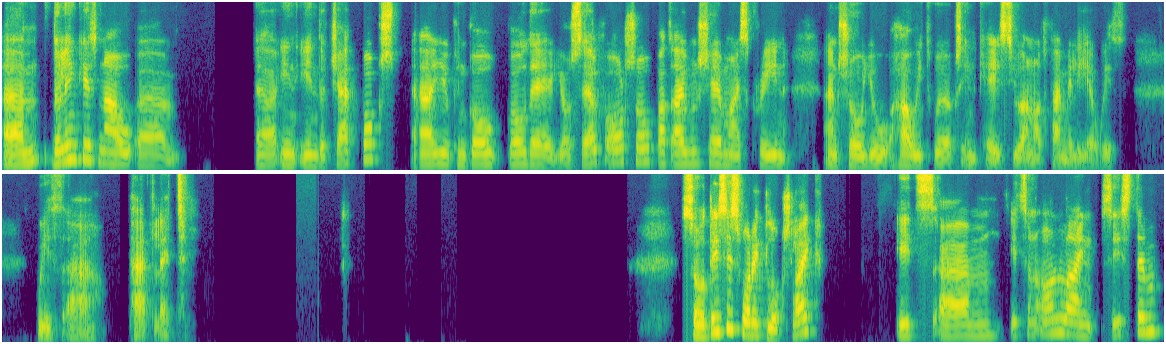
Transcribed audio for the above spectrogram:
Um, the link is now um, uh, in, in the chat box. Uh, you can go, go there yourself also, but I will share my screen and show you how it works in case you are not familiar with, with uh, Padlet. So this is what it looks like. It's, um, it's an online system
